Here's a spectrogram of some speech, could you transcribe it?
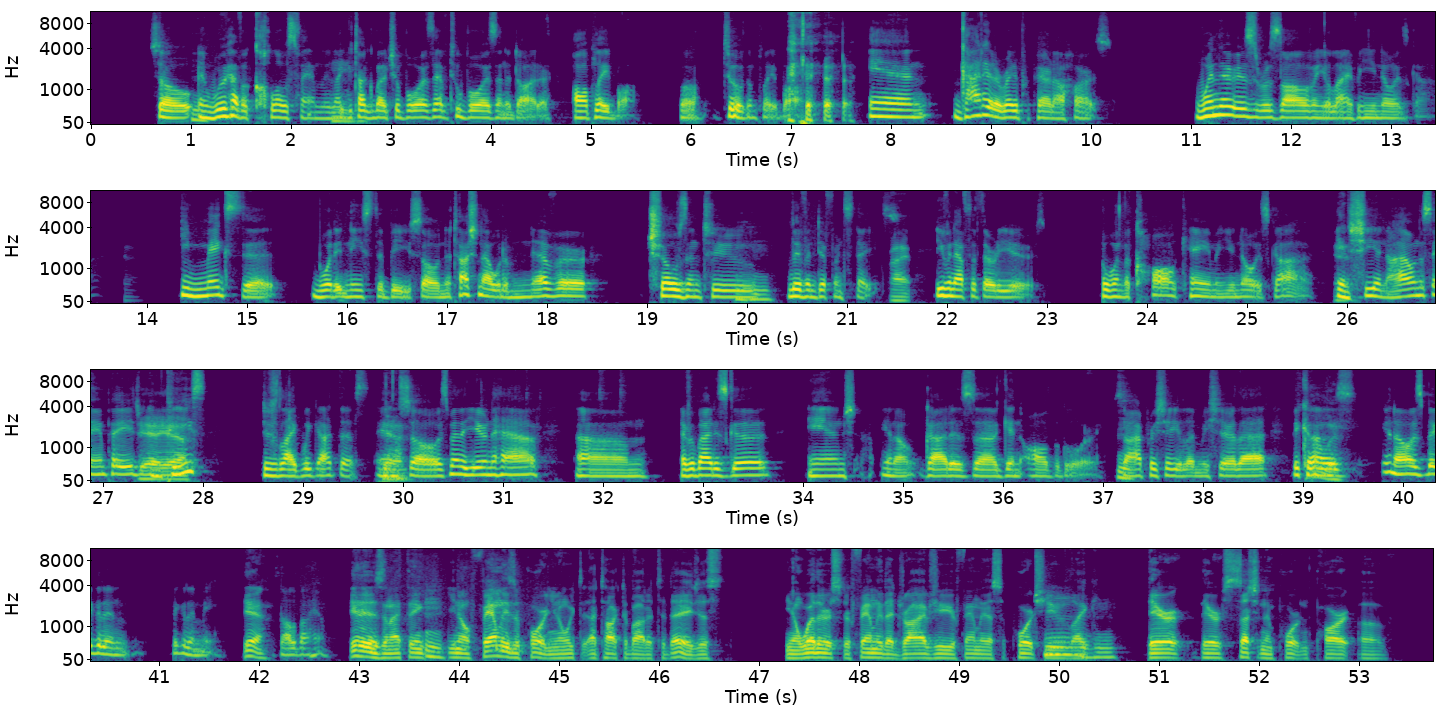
So hmm. and we have a close family. Like you hmm. talk about your boys, I have two boys and a daughter. All played ball. Well, two of them played ball. and God had already prepared our hearts. When there is resolve in your life and you know it's God, He makes it what it needs to be. So Natasha and I would have never chosen to Mhm. live in different states right. even after 30 years. But when the call came and you know it's God, Yeah. and she and I on the same page Yeah, in yeah. peace, she was like, we got this. And so it's been a year and a half. Um, everybody's good. And, you know, God is uh, getting all the glory. So Hmm. I appreciate you letting me share that because, you know, it's bigger than, bigger than me. Yeah. It's all about Him. It is, and I think Mm. you know, family is important. You know, we, I talked about it today. Just you know, whether it's your family that drives you, your family that supports you, Mm. like they're they're such an important part of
